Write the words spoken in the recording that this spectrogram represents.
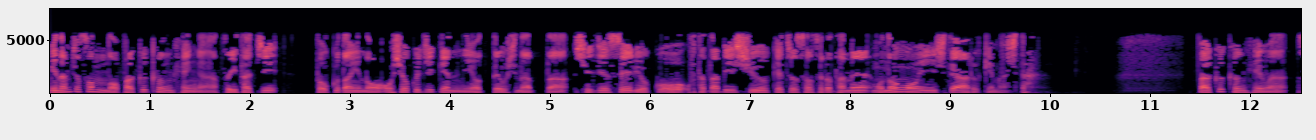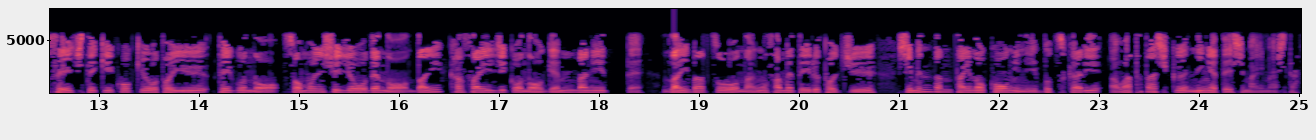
南朝村のパククンヘが1日、特大の汚職事件によって失った支持勢力を再び集結させるため物乞いして歩きました。パククンヘは政治的故郷というテグのソムン市場での大火災事故の現場に行って財閥を慰めている途中、市民団体の抗議にぶつかり慌ただしく逃げてしまいました。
